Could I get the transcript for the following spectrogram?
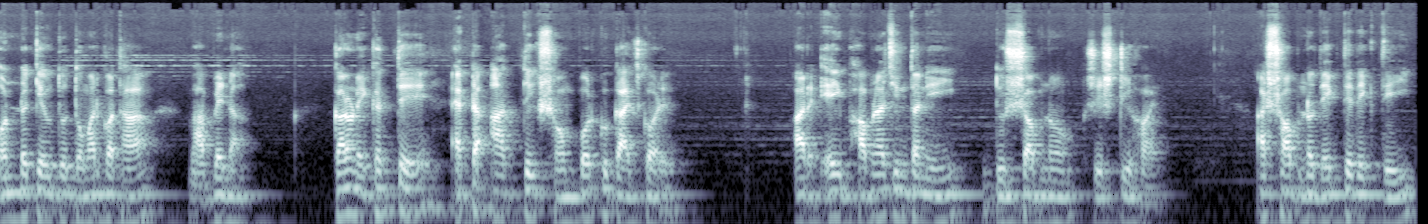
অন্য কেউ তো তোমার কথা ভাববে না। কারণ এক্ষেত্রে একটা আত্মিক সম্পর্ক কাজ করে। আর এই ভাবনা চিন্তা নিয়েই দুঃস্বপ্ন সৃষ্টি হয়। আর স্বপ্ন দেখতে দেখতেই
